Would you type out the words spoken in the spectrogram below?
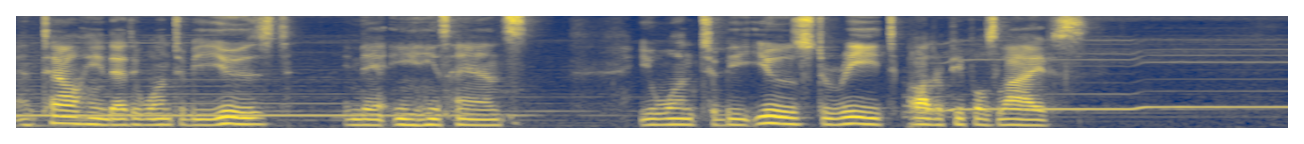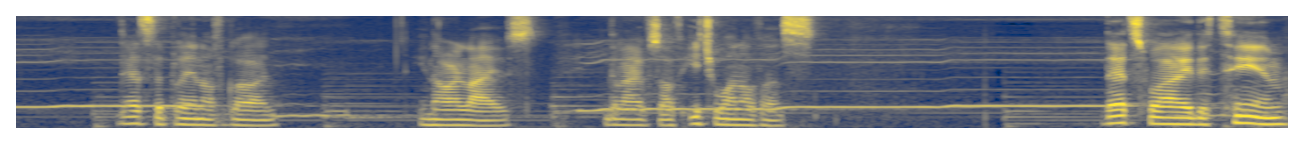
And tell Him that you want to be used in, the, in His hands. You want to be used to reach other people's lives. That's the plan of God in our lives, the lives of each one of us. That's why the theme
